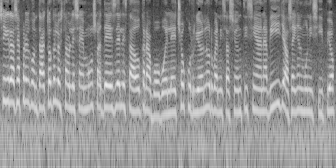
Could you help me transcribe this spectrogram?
Sí, gracias por el contacto que lo establecemos desde el estado Carabobo. El hecho ocurrió en la urbanización Tiziana Villas, en el municipio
